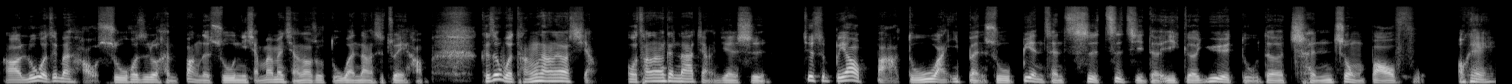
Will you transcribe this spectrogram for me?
啊。如果这本好书或者说很棒的书，你想慢慢想到说读完当然是最好。可是我常常要想，我常常跟大家讲一件事，就是不要把读完一本书变成是自己的一个阅读的沉重包袱。OK，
